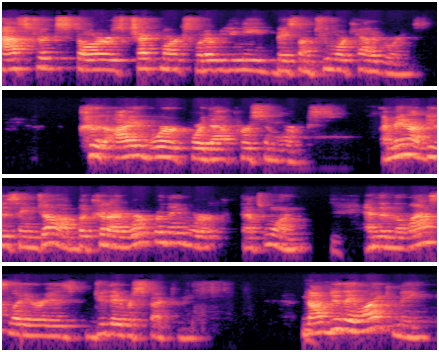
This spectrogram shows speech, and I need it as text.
asterisks, stars, check marks, whatever you need based on two more categories. Could I work where that person works? I may not do the same job, but could I work where they work? That's one. And then the last layer is do they respect me? Not do they like me?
